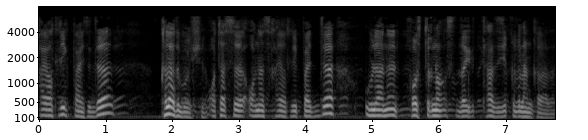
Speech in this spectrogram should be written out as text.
hayotlik paytida qiladi bu ishni. Otasi onasi hayotlik paytida ularni qosh tirnoq ostidagi tazyiqi bilan qiladi.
